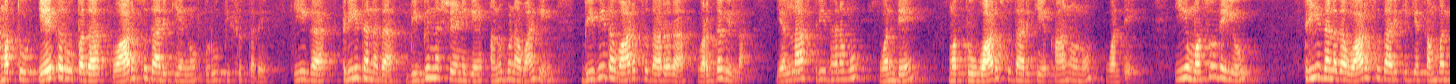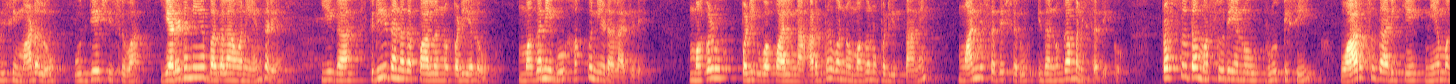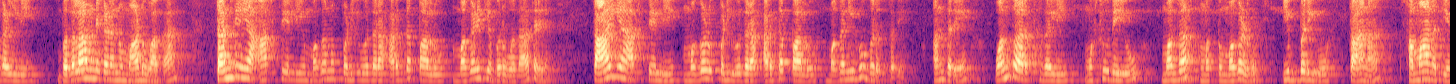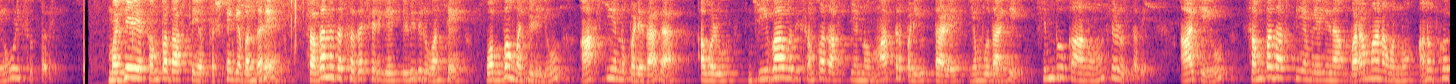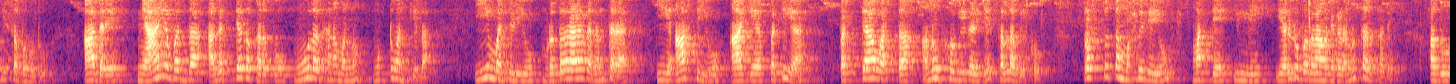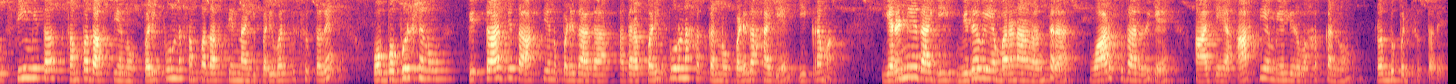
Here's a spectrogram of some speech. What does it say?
ಮತ್ತು ಏಕರೂಪದ ವಾರಸುದಾರಿಕೆಯನ್ನು ರೂಪಿಸುತ್ತದೆ. ಈಗ ಸ್ತ್ರೀಧನದ ವಿಭಿನ್ನ ಶ್ರೇಣಿಗೆ ಅನುಗುಣವಾಗಿ ವಿವಿಧ ವಾರಸುದಾರರ ವರ್ಗವಿಲ್ಲ. ಎಲ್ಲಾ ಸ್ತ್ರೀಧನವೂ ಒಂದೇ ಮತ್ತು ವಾರಸುದಾರಿಕೆಯ ಕಾನೂನು ಒಂದೇ. ಈ ಮಸೂದೆಯು ಸ್ತ್ರೀಧನದ ವಾರಸುದಾರಿಕೆಗೆ ಸಂಬಂಧಿಸಿ ಮಾಡಲು ಉದ್ದೇಶಿಸುವ ಎರಡನೆಯ ಬದಲಾವಣೆ ಎಂದರೆ, ಈಗ ಸ್ತ್ರೀಧನದ ಪಾಲನ್ನು ಪಡೆಯಲು ಮಗನಿಗೂ ಹಕ್ಕು ನೀಡಲಾಗಿದೆ. ಮಗಳು ಪಡೆಯುವ ಪಾಲಿನ ಅರ್ಧವನ್ನು ಮಗನು ಪಡೆಯುತ್ತಾನೆ, ಮಾನ್ಯ ಸದಸ್ಯರು ಇದನ್ನು ಗಮನಿಸಬೇಕು. ಪ್ರಸ್ತುತ ಮಸೂದೆಯನ್ನು ರೂಪಿಸಿ ವಾರಸುದಾರಿಕೆ ನಿಯಮಗಳಲ್ಲಿ ಬದಲಾವಣೆಗಳನ್ನು ಮಾಡುವಾಗ ತಂದೆಯ ಆಸ್ತಿಯಲ್ಲಿ ಮಗನು ಪಡೆಯುವುದರ ಅರ್ಧ ಪಾಲು ಮಗಳಿಗೆ ಬರುವುದಾದರೆ, ತಾಯಿಯ ಆಸ್ತಿಯಲ್ಲಿ ಮಗಳು ಪಡೆಯುವುದರ ಅರ್ಧ ಪಾಲು ಮಗನಿಗೂ ಬರುತ್ತದೆ. ಅಂದರೆ, ಒಂದು ಅರ್ಥದಲ್ಲಿ ಮಸೂದೆಯು ಮಗ ಮತ್ತು ಮಗಳು ಇಬ್ಬರಿಗೂ ಸ್ಥಾನ, ಸಮಾನತೆಯನ್ನು ಉಳಿಸುತ್ತದೆ. ಮಹಿಳೆಯ ಸಂಪದಾಸ್ತಿಯ ಪ್ರಶ್ನೆಗೆ ಬಂದರೆ, ಸದನದ ಸದಸ್ಯರಿಗೆ ತಿಳಿದಿರುವಂತೆ ಒಬ್ಬ ಮಹಿಳೆಯು ಆಸ್ತಿಯನ್ನು ಪಡೆದಾಗ ಅವಳು ಜೀವಾವಧಿ ಸಂಪದಾಸ್ತಿಯನ್ನು ಮಾತ್ರ ಪಡೆಯುತ್ತಾಳೆ ಎಂಬುದಾಗಿ ಹಿಂದೂ ಕಾನೂನು ಹೇಳುತ್ತದೆ. ಆಕೆಯು ಸಂಪದಾಸ್ತಿಯ ಮೇಲಿನ ವರಮಾನವನ್ನು ಅನುಭೋಗಿಸಬಹುದು. ಆದರೆ ನ್ಯಾಯಬದ್ಧ ಅಗತ್ಯದ ಹೊರತು ಮೂಲಧನವನ್ನು ಮುಟ್ಟುವಂತಿಲ್ಲ. ಈ ಮಹಿಳೆಯು ಮೃತರಾದ ನಂತರ ಈ ಆಸ್ತಿಯು ಆಕೆಯ ಪತಿಯ ಪ್ರತ್ಯಾವರ್ತ ಅನುಭೋಗಿಗಳಿಗೆ ಸಲ್ಲಬೇಕು. ಪ್ರಸ್ತುತ ಮಸೂದೆಯು ಮತ್ತೆ ಇಲ್ಲಿ ಎರಡು ಬದಲಾವಣೆಗಳನ್ನು ತರುತ್ತದೆ. ಅದು ಸೀಮಿತ ಸಂಪದಾಸ್ತಿಯನ್ನು ಪರಿಪೂರ್ಣ ಸಂಪದಾಸ್ತಿಯನ್ನಾಗಿ ಪರಿವರ್ತಿಸುತ್ತದೆ. ಒಬ್ಬ ಪುರುಷನು ಪಿತ್ರಾರ್ಜಿತ ಆಸ್ತಿಯನ್ನು ಪಡೆದಾಗ ಅದರ ಪರಿಪೂರ್ಣ ಹಕ್ಕನ್ನು ಪಡೆದ ಹಾಗೆ ಈ ಕ್ರಮ. ಎರಡನೇದಾಗಿ ವಿಧವೆಯ ಮರಣಾನಂತರ ವಾರಸುದಾರರಿಗೆ ಆಕೆಯ ಆಸ್ತಿಯ ಮೇಲಿರುವ ಹಕ್ಕನ್ನು ರದ್ದುಪಡಿಸುತ್ತದೆ.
